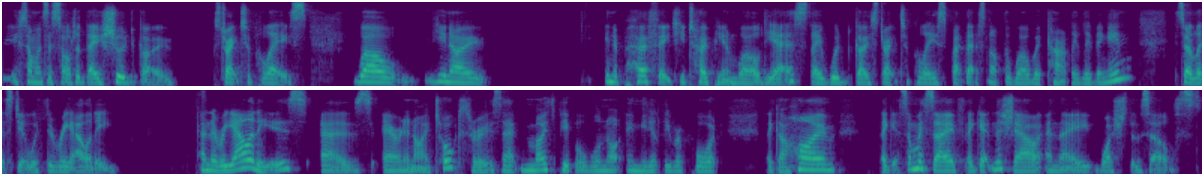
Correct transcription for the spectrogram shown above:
if someone's assaulted, they should go straight to police. Well, you know, in a perfect utopian world, yes, they would go straight to police, but that's not the world we're currently living in. So let's deal with the reality. And the reality is, as Erin and I talked through, is that most people will not immediately report. They go home, they get somewhere safe, they get in the shower, and they wash themselves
